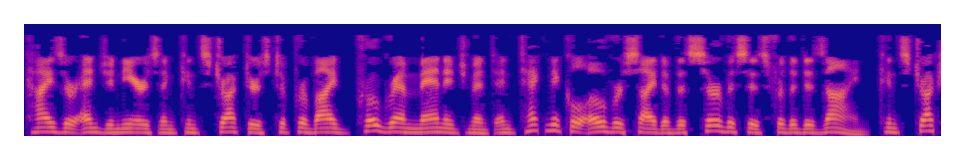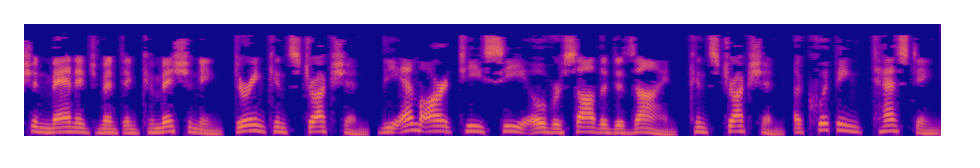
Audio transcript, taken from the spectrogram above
Kaiser engineers and constructors to provide program management and technical oversight of the services for the design, construction management and commissioning. During construction, the MRTC oversaw the design, construction, equipping, testing,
